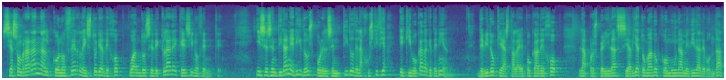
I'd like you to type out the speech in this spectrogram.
se asombrarán al conocer la historia de Job cuando se declare que es inocente y se sentirán heridos por el sentido de la justicia equivocada que tenían, debido que hasta la época de Job la prosperidad se había tomado como una medida de bondad.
